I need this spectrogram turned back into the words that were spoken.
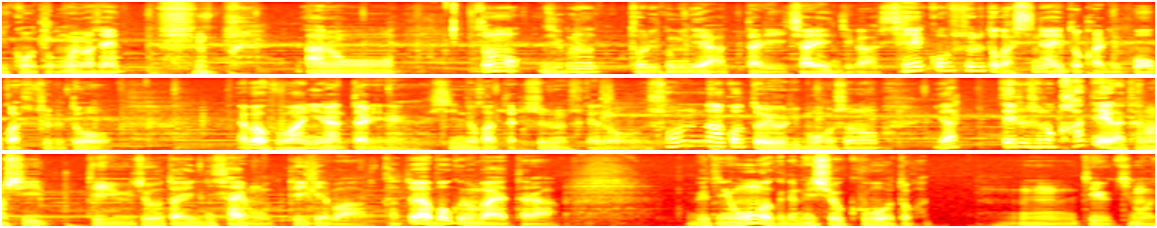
いこうと思いません？あのその自分の取り組みであったりチャレンジが成功するとかしないとかにフォーカスするとやっぱ不安になったりねしんどかったりするんですけどそんなことよりもそのやってるその過程が楽しいっていう状態にさえ持っていけば例えば僕の場合やったら別に音楽で飯を食おうとかうんっていう気も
